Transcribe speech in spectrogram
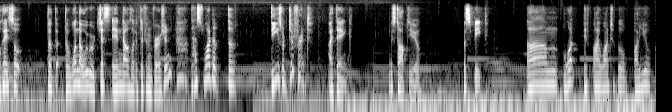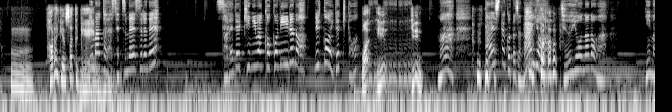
Okay, so the, the the one that we were just in that was like a different version. That's why the the these were different. I think. Let's talk to you. Let's speak. Um, what if I want to go? Are you? Hmm. How do I get inside the game? 今から説明する君はここにいるの理解できた？What? You didn't? まあ大したことじゃないよ 重要なのは今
